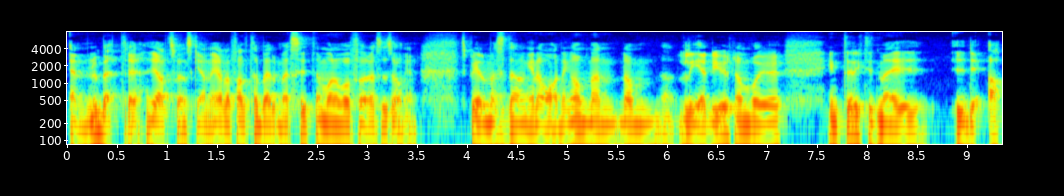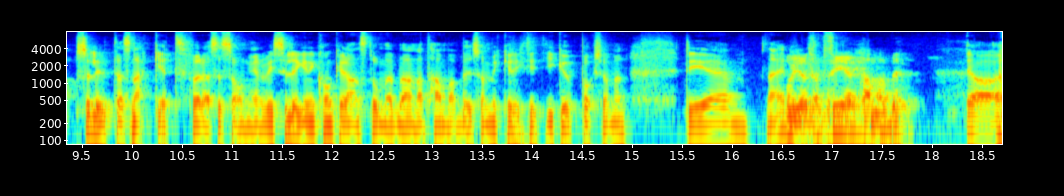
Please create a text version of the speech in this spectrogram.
ännu bättre i Allsvenskan, i alla fall tabellmässigt än vad de var förra säsongen. Spelmässigt har jag ingen aning om, men de leder ju. De var ju inte riktigt med i, i det absoluta snacket förra säsongen. Visserligen i konkurrens då med bland annat Hammarby som mycket riktigt gick upp också. Men det, nej, Och gör att- succé, Hammarby. Ja,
